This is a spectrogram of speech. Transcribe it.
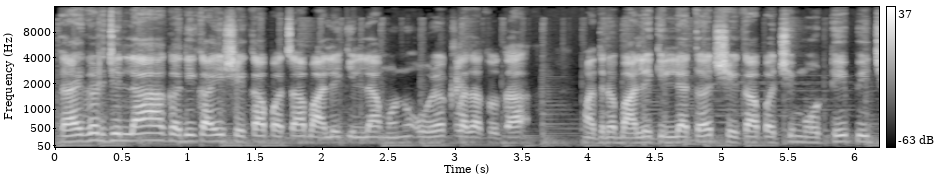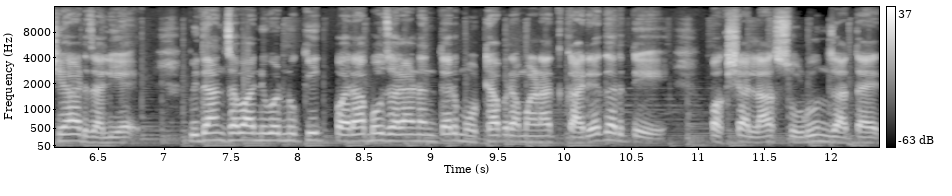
रायगड जिल्हा हा कधी काही शेकापचा बालेकिल्ला म्हणून ओळखला जात होता. मात्र बालेकिल्ल्यातच शेकापची मोठी पिछेहाट झाली आहे. विधानसभा निवडणुकीत पराभव झाल्यानंतर मोठ्या प्रमाणात कार्यकर्ते पक्षाला सोडून जात आहेत.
